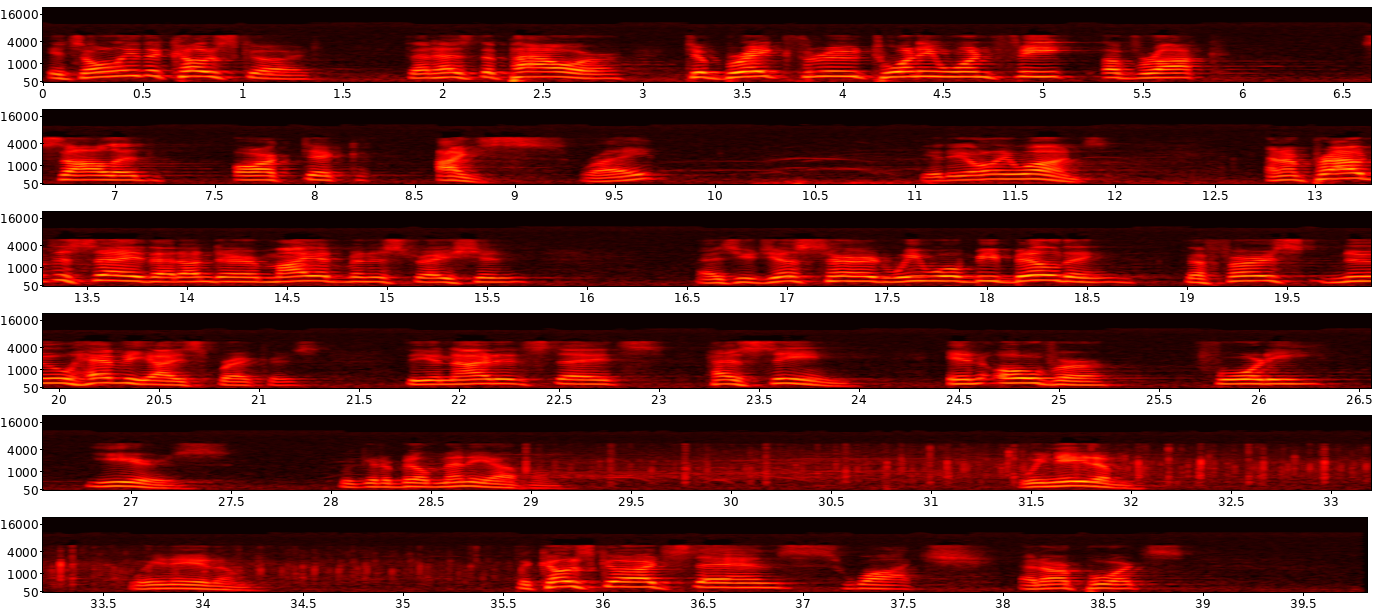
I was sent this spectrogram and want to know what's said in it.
it's only the Coast Guard that has the power to break through 21 feet of rock, solid Arctic ice, right? You're the only ones. And I'm proud to say that under my administration, as you just heard, we will be building the first new heavy icebreakers the United States has seen in over 40 years. We're going to build many of them. We need them. We need them. The Coast Guard stands watch at our ports,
